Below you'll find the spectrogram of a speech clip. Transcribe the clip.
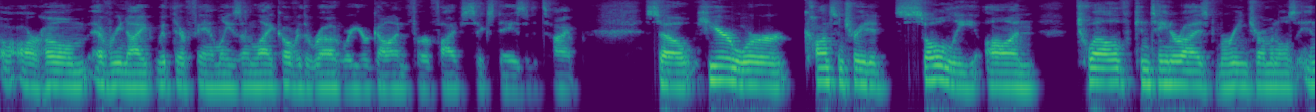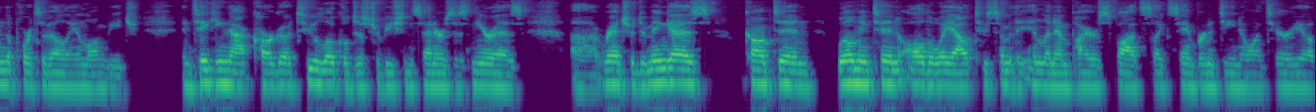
are home every night with their families, unlike over the road where you're gone for five, six days at a time. So here we're concentrated solely on 12 containerized marine terminals in the ports of LA and Long Beach and taking that cargo to local distribution centers as near as uh, Rancho Dominguez, Compton, Wilmington, all the way out to some of the Inland Empire spots like San Bernardino, Ontario,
